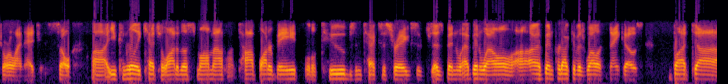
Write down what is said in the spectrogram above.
shoreline edges. So uh, you can really catch a lot of those smallmouth on topwater baits, little tubes, and Texas rigs. Has been have been well, uh, have been productive as well as Senkos, but uh,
